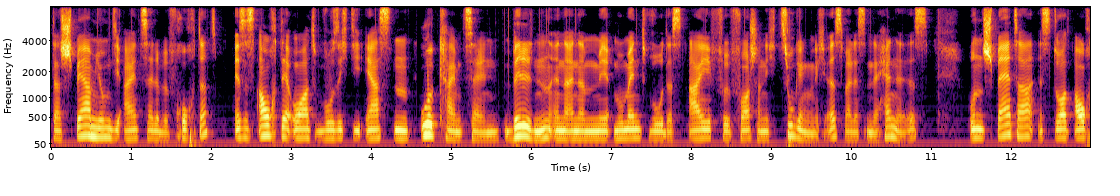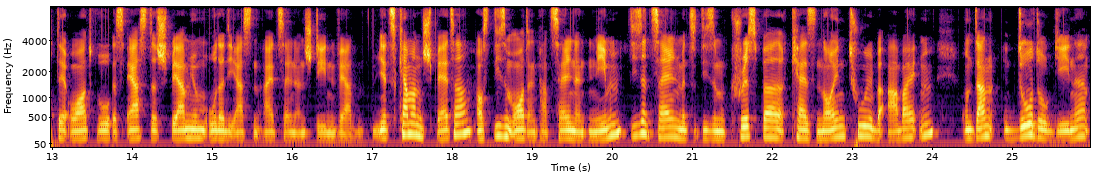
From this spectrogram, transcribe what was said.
das Spermium die Eizelle befruchtet es ist auch der Ort, wo sich die ersten Urkeimzellen bilden, in einem Moment, wo das Ei für Forscher nicht zugänglich ist, weil es in der Henne ist. Und später ist dort auch der Ort, wo das erste Spermium oder die ersten Eizellen entstehen werden. Jetzt kann man später aus diesem Ort ein paar Zellen entnehmen, diese Zellen mit diesem CRISPR-Cas9-Tool bearbeiten und dann Dodo-Gene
